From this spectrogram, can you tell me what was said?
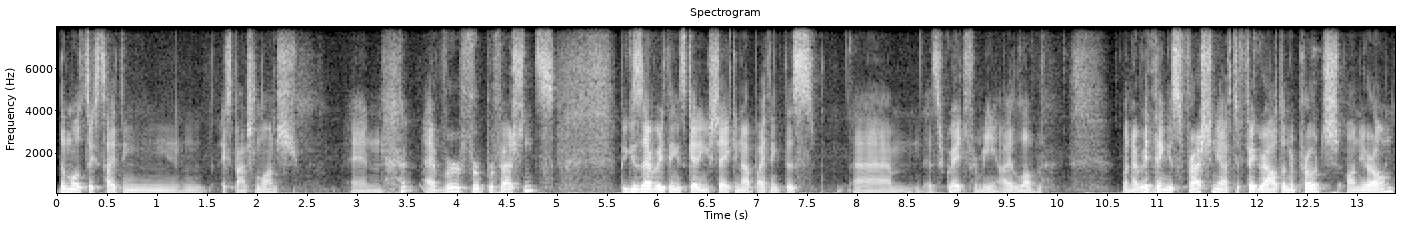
the most exciting expansion launch in ever for professions because everything's getting shaken up. I think this um, is great for me. I love when everything is fresh and you have to figure out an approach on your own.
